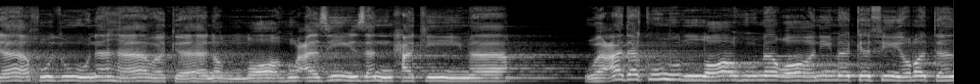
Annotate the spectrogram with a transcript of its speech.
ياخذونها وكان الله عزيزا حكيما وعدكم الله مغانم كثيرة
